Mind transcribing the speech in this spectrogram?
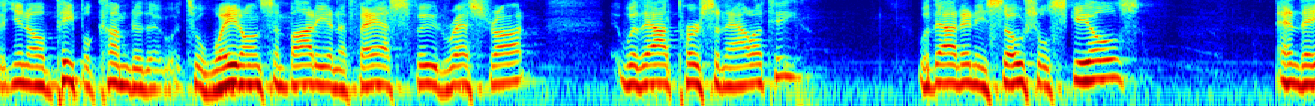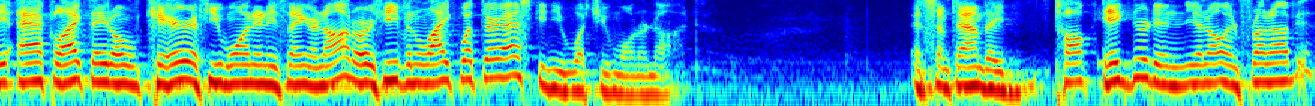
But you know, people come to, the, to wait on somebody in a fast food restaurant without personality, without any social skills, and they act like they don't care if you want anything or not, or if you even like what they're asking you what you want or not. And sometimes they talk ignorant and, you know, in front of you.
